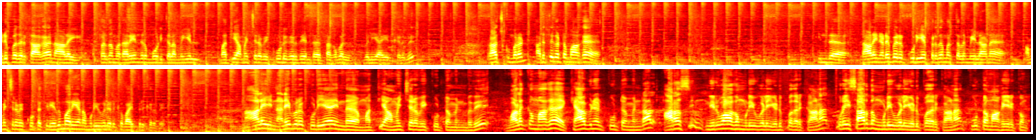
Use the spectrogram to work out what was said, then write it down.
எடுப்பதற்காக நாளை பிரதமர் நரேந்திர மோடி தலைமையில் மத்திய அமைச்சரவை கூடுகிறது என்ற தகவல் வெளியாகியிருக்கிறது ராஜ்குமரன் அடுத்த கட்டமாக இந்த நாளை நடைபெறக்கூடிய பிரதமர் தலைமையிலான அமைச்சரவை கூட்டத்தில் எது மாதிரியான முடிவுகள் எடுக்க வாய்ப்பிருக்கிறது? நாளை நடைபெறக்கூடிய இந்த மத்திய அமைச்சரவை கூட்டம் என்பது வழக்கமாக கேபினட் கூட்டம் என்றால் அரசின் நிர்வாக முடிவுகளை எடுப்பதற்கான துறை சார்ந்த முடிவுகளை எடுப்பதற்கான கூட்டமாக இருக்கும்.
